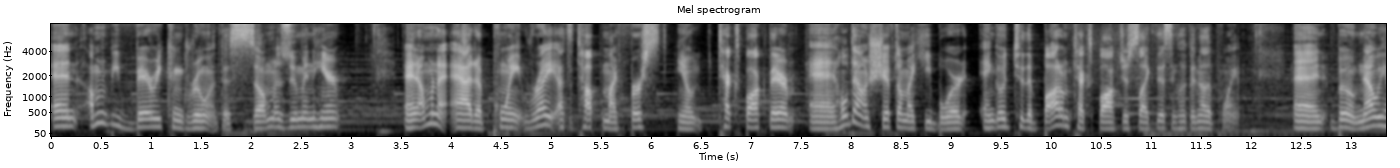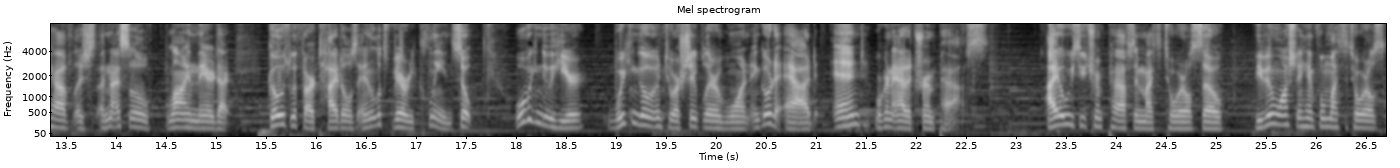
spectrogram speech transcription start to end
And I'm going to be very congruent with this. So I'm going to zoom in here. And I'm going to add a point right at the top of my first, you know, text block there. And hold down shift on my keyboard and go to the bottom text block just like this and click another point. And boom, now we have a nice little line there that goes with our titles and it looks very clean. So what we can do here we can go into our shape layer 1 and go to add, and we're going to add a trim paths. I always do trim paths in my tutorials, so if you've been watching a handful of my tutorials,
